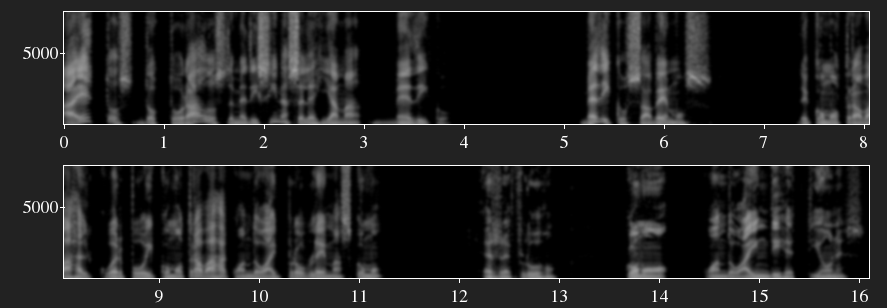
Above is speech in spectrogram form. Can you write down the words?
A estos doctorados de medicina se les llama médico. Médicos sabemos de cómo trabaja el cuerpo y cómo trabaja cuando hay problemas como el reflujo, como cuando hay indigestiones.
